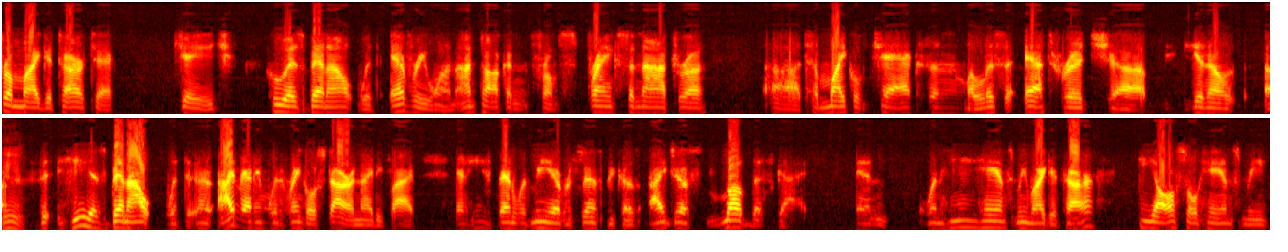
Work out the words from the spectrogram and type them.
from my guitar tech, Jage, who has been out with everyone. I'm talking from Frank Sinatra uh, to Michael Jackson, Melissa Etheridge. Uh, you know, uh, Yeah. th- he has been out with. Uh, I met him with Ringo Starr in '95, and he's been with me ever since because I just love this guy. And when he hands me my guitar, he also hands me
